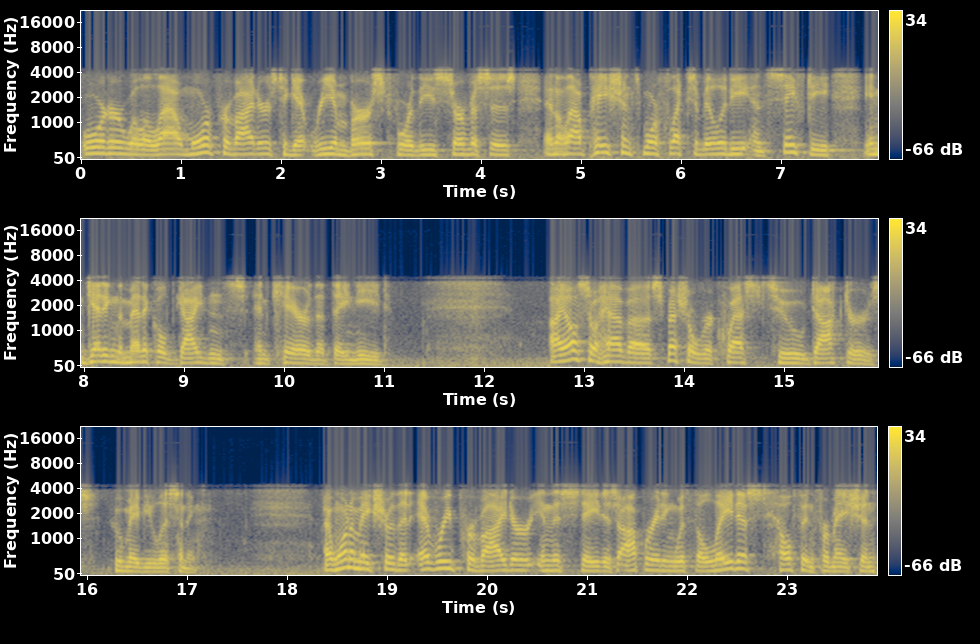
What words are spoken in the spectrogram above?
order will allow more providers to get reimbursed for these services and allow patients more flexibility and safety in getting the medical guidance and care that they need. I also have a special request to doctors who may be listening. I want to make sure that every provider in this state is operating with the latest health information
